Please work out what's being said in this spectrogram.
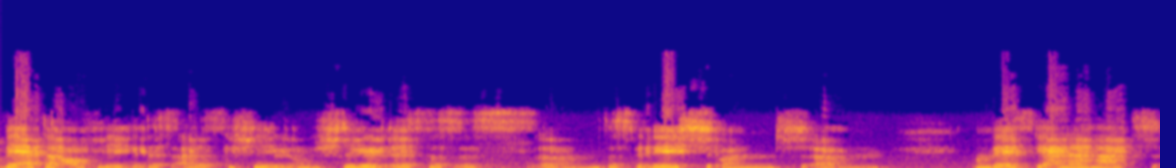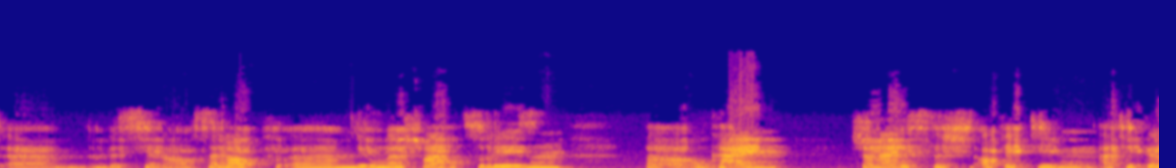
Wert darauf lege, dass alles geschniegelt und gestriegelt ist. Das ist, ähm, das bin ich und ähm, und wer es gerne hat, ähm, ein bisschen auch salopp ähm, die Umgangssprache zu lesen äh, und keinen journalistisch objektiven Artikel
